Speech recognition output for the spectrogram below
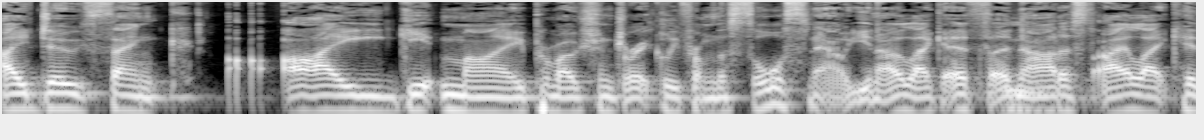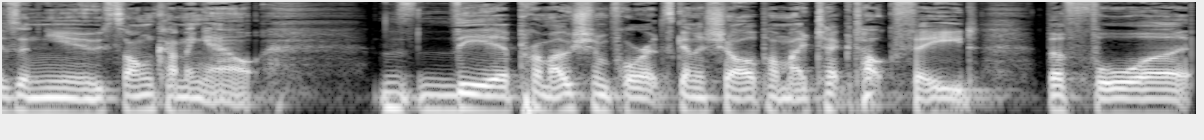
I do think I get my promotion directly from the source now. You know, like if an mm. artist I like has a new song coming out, their promotion for it's going to show up on my TikTok feed before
